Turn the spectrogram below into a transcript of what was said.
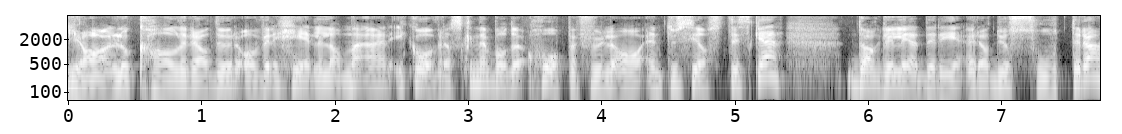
Ja, lokalradioer over hele landet er ikke overraskende både håpefulle og entusiastiske. Daglig leder i Radio Sotra,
